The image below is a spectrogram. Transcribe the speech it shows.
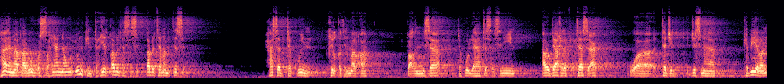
هذا ما قالوه والصحيح أنه يمكن تحيض قبل تسع قبل تمام التسع. حسب تكوين خلقة المرأة بعض النساء تكون لها تسع سنين أو داخلة في التاسعة وتجد جسمها كبيرا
